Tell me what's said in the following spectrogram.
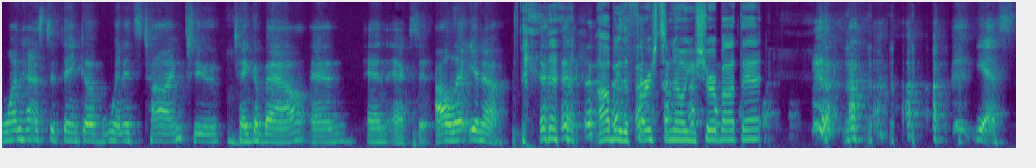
one has to think of when it's time to mm-hmm. take a bow and and exit. I'll let you know. I'll be the first to know. You sure about that? yes.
